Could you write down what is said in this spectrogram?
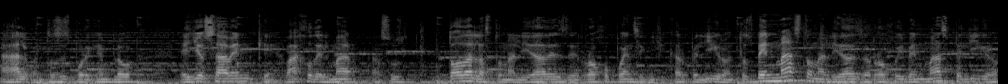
a algo. Entonces, por ejemplo, ellos saben que abajo del mar, todas las tonalidades de rojo pueden significar peligro. Entonces ven más tonalidades de rojo y ven más peligro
